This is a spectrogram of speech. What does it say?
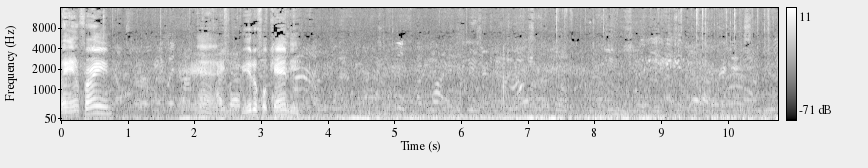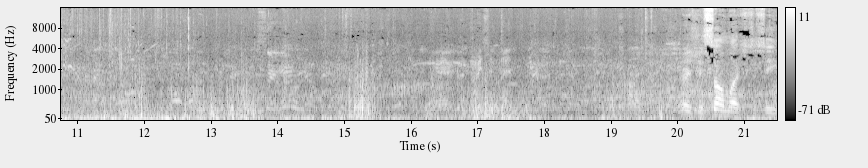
Laying frame. Man, beautiful candy. There's just so much to see.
